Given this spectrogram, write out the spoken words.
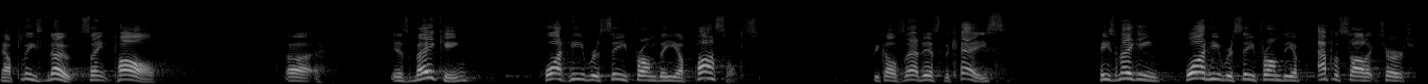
Now, please note, St. Paul uh, is making what he received from the apostles, because that is the case. He's making what he received from the apostolic church,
